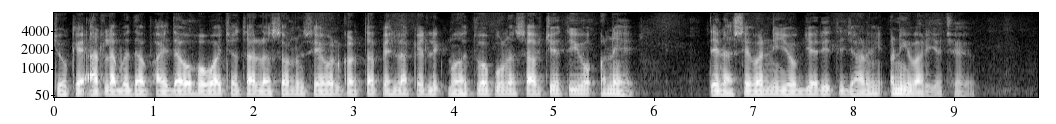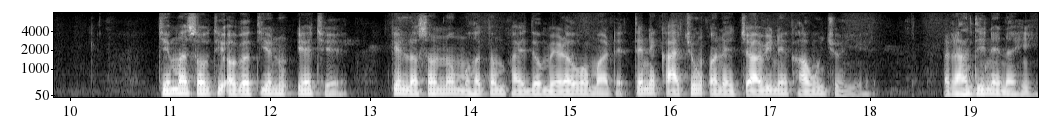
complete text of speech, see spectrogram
જો કે આટલા બધા ફાયદાઓ હોવા છતાં લસણનું સેવન કરતાં પહેલાં કેટલીક મહત્ત્વપૂર્ણ સાવચેતીઓ અને તેના સેવનની યોગ્ય રીતે જાણવી અનિવાર્ય છે. જેમાં સૌથી અગત્યનું એ છે કે લસણનો મહત્તમ ફાયદો મેળવવા માટે તેને કાચું અને ચાવીને ખાવું જોઈએ. રાંધીને નહીં,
